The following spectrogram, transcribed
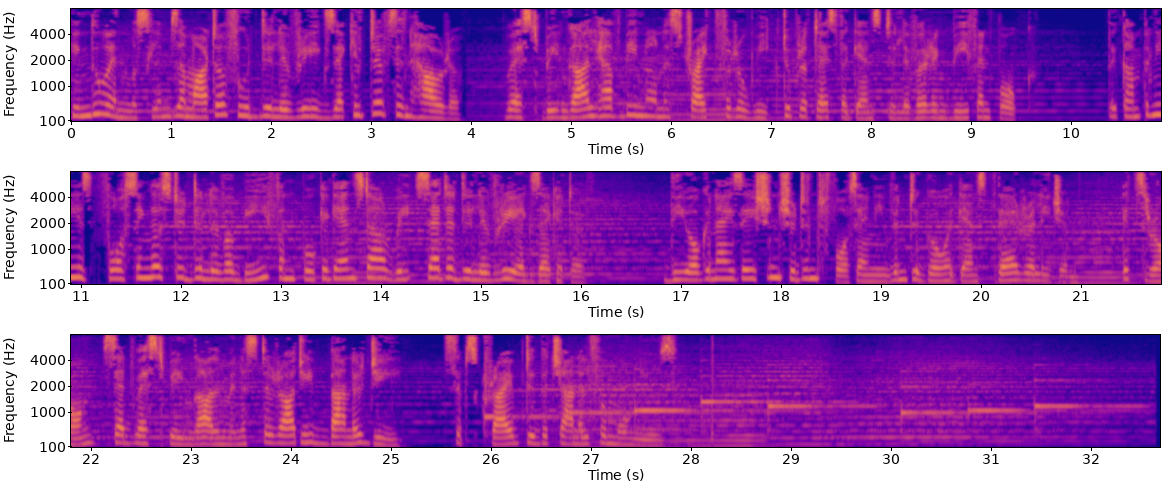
Hindu and Muslim Zomato. food delivery executives in Howrah. West Bengal have been on a strike for a week to protest against delivering beef and pork. The company is forcing us to deliver beef and pork against our will, said a delivery executive. The organization shouldn't force anyone to go against their religion. It's wrong, said West Bengal Minister Rajib Banerjee. Subscribe to the channel for more news.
